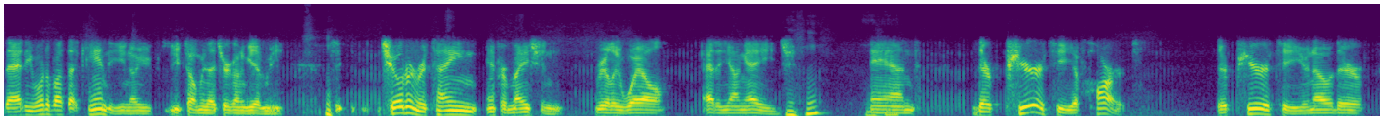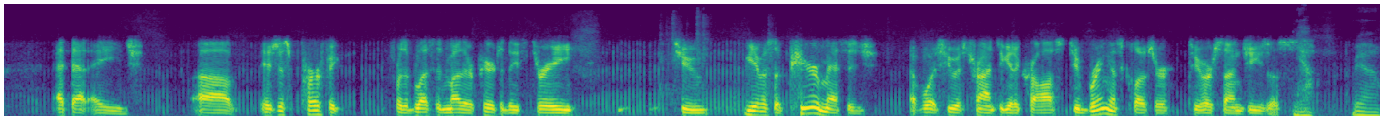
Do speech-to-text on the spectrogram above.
Daddy, what about that candy? You know, you you told me that you're going to give me." Children retain information really well at a young age, and their purity of heart, their purity, you know, they're at that age uh, is just perfect for the Blessed Mother appear to these three to give us a pure message of what she was trying to get across to bring us closer to her son Jesus. Yeah, yeah.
